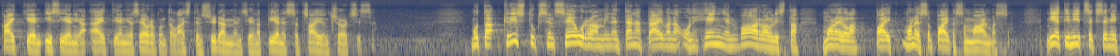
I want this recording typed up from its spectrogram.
kaikkien isien ja äitien ja seurakuntalaisten sydämen siinä pienessä Zion Churchissa. Mutta Kristuksen seuraaminen tänä päivänä on hengen vaarallista monella paik- monessa paikassa maailmassa. Mietin itsekseni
